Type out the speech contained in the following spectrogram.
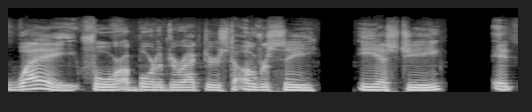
way for a board of directors to oversee ESG. It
